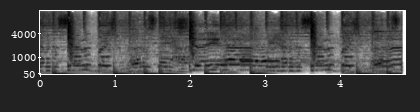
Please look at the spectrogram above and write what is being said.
having a celebration.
